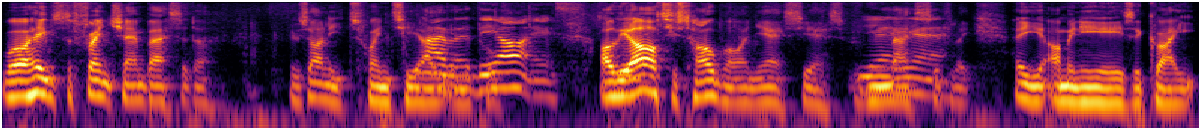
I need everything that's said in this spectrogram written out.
Well, he was the French ambassador. He was only 28. No, but the uh, the artist. Oh, the artist Holbein, yes, yes, Yeah, yeah. massively. He, I mean, he is a great.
